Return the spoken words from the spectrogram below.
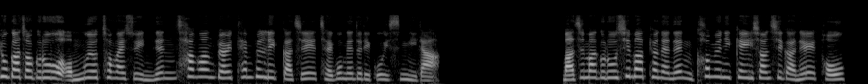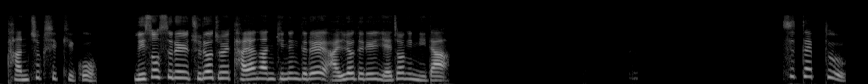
효과적으로 업무 요청할 수 있는 상황별 템플릿까지 제공해드리고 있습니다. 마지막으로 심화편에는 커뮤니케이션 시간을 더욱 단축시키고 리소스를 줄여줄 다양한 기능들을 알려드릴 예정입니다. 스텝 2.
